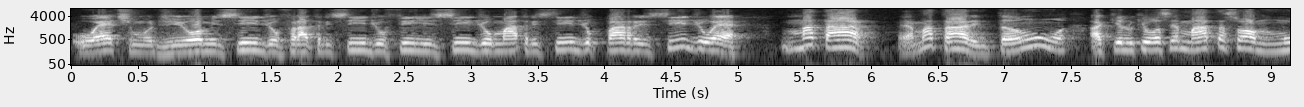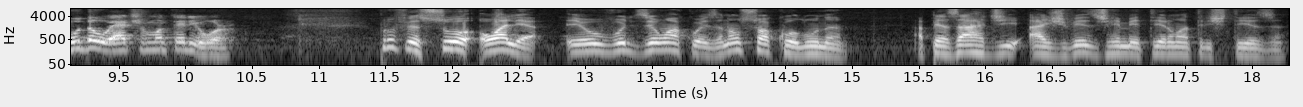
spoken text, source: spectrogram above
o étimo de homicídio, fratricídio, filicídio, matricídio, parricídio é matar, é matar. Então, aquilo que você mata só muda o étimo anterior. Professor, olha, eu vou dizer uma coisa, não só a coluna, apesar de às vezes remeter a uma tristeza,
